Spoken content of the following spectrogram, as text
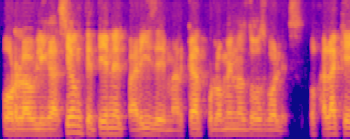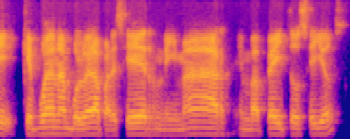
por la obligación que tiene el París de marcar por lo menos dos goles. Ojalá que, puedan volver a aparecer Neymar, Mbappé y todos ellos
